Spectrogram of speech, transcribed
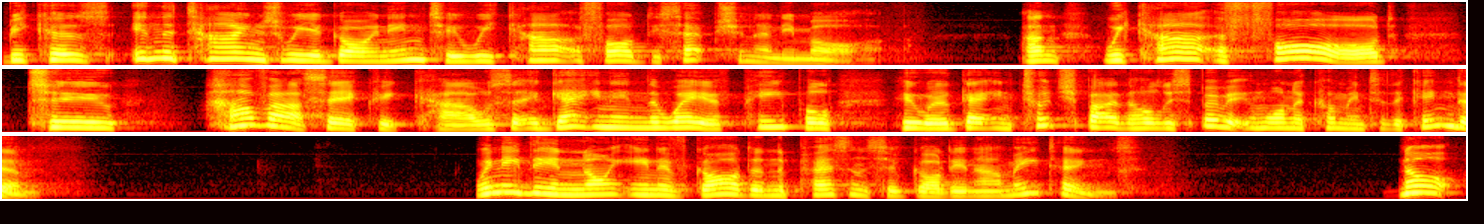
Because in the times we are going into, we can't afford deception anymore. And we can't afford to have our sacred cows that are getting in the way of people who are getting touched by the Holy Spirit and want to come into the kingdom. We need the anointing of God and the presence of God in our meetings. Not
